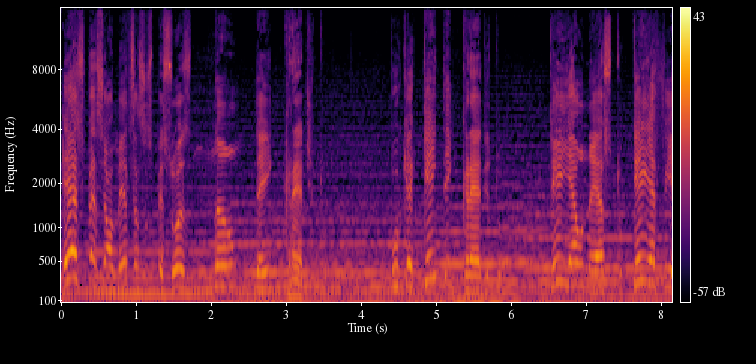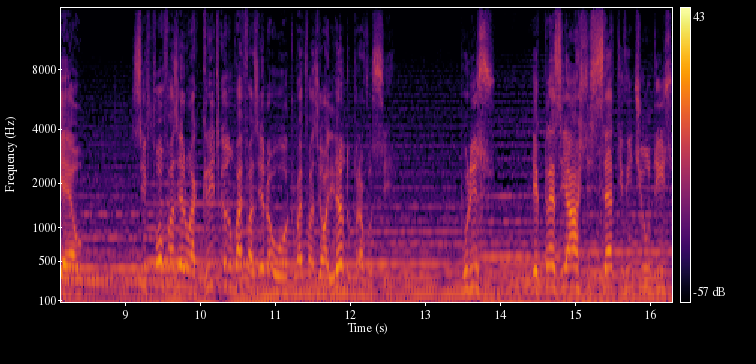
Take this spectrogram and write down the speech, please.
especialmente se essas pessoas não têm crédito. Porque quem tem crédito, quem é honesto, quem é fiel, se for fazer uma crítica, não vai fazer ao outro, vai fazer olhando para você. Por isso, Eclesiastes 7:21 diz:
